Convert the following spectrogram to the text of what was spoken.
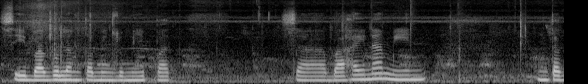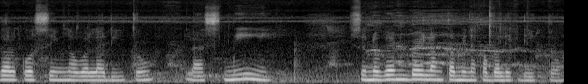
si bago lang kaming lumipat sa bahay namin. Ang tagal ko sing nawala dito. Last May. So, November lang kami nakabalik dito.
